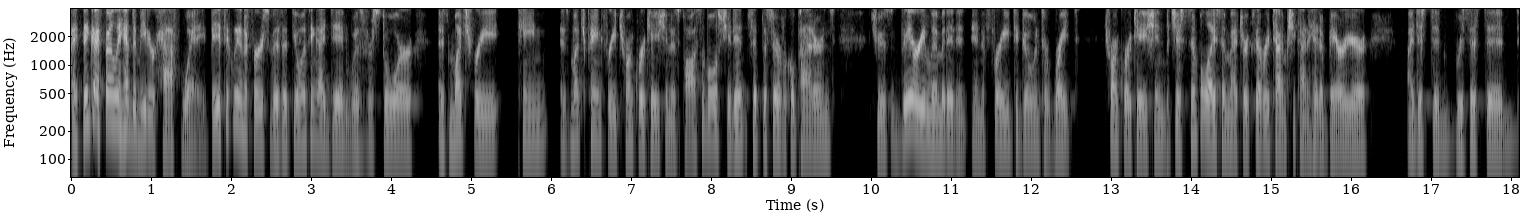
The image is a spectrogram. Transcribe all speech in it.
I think I finally had to meet her halfway. Basically, in the first visit, the only thing I did was restore as much free pain as much pain free trunk rotation as possible. She didn't fit the cervical patterns. She was very limited and, and afraid to go into right trunk rotation, but just simple isometrics. Every time she kind of hit a barrier, I just did resisted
